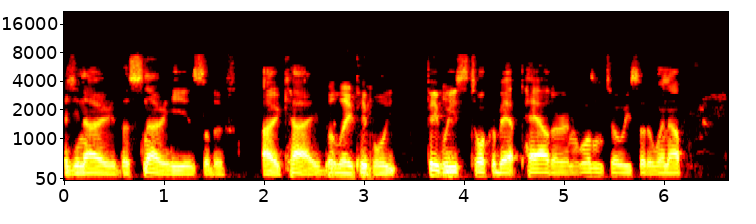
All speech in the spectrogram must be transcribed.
as you know, the snow here is sort of okay. But Believe me. people people used to talk about powder, and it wasn't until we sort of went up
